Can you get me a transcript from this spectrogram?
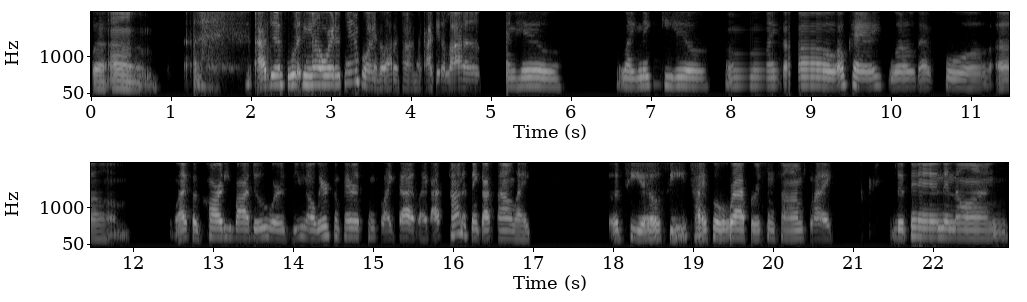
But um, I just wouldn't know where to pinpoint it a lot of time. Like I get a lot of Hill, like Nikki Hill. I'm like, oh, okay, well, that's cool. Um, like a Cardi Badu, where you know weird comparisons like that. Like I kind of think I sound like a TLC type of rapper sometimes. Like depending on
